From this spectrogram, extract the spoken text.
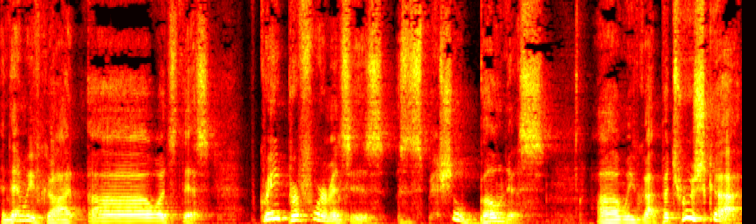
And then we've got uh, what's this? Great performances special bonus. Uh, we've got petrushka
